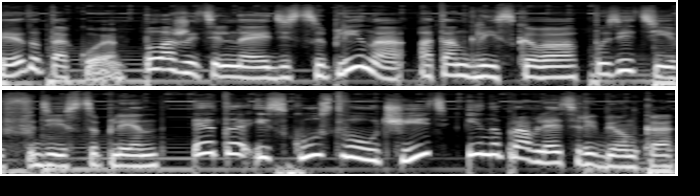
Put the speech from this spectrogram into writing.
это такое? Положительная дисциплина от английского «позитив дисциплин» – это искусство учить и направлять ребенка.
